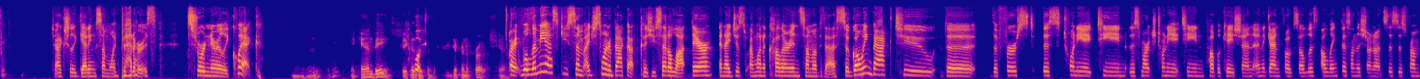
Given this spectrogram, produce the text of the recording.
to actually getting someone better is extraordinarily quick. Mm-hmm. It can be because well, it's a very different approach. Yeah. All right. Well, let me ask you some. I just want to back up because you said a lot there, and I just I want to color in some of this. So going back to the the first this 2018 this march 2018 publication and again folks i'll list i'll link this on the show notes this is from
